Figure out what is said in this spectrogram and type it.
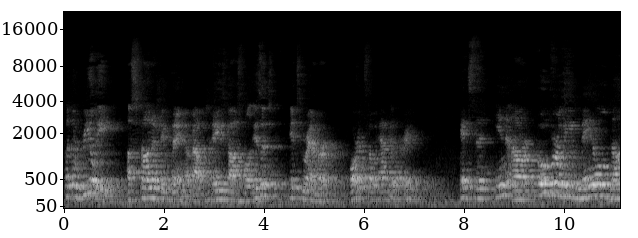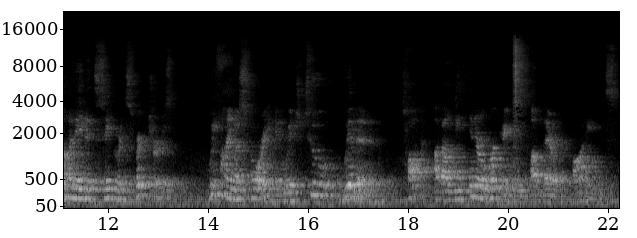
But the really astonishing thing about today's gospel isn't its grammar or its vocabulary. It's that in our overly male dominated sacred scriptures, we find a story in which two women talk about the inner workings of their bodies.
